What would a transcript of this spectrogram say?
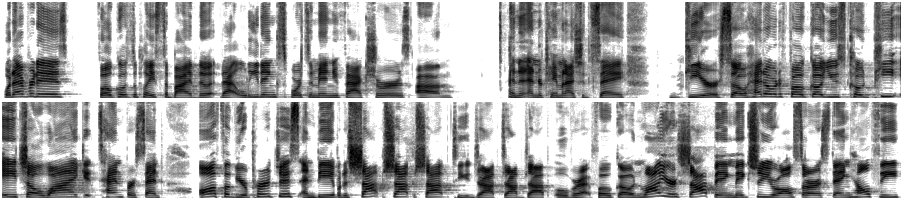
whatever it is, FOCO is the place to buy the, that leading sports and manufacturers um, and an entertainment, I should say, gear. So head over to FOCO, use code PHLY, get 10% off of your purchase and be able to shop, shop, shop till you drop, drop, drop over at FOCO. And while you're shopping, make sure you also are staying healthy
